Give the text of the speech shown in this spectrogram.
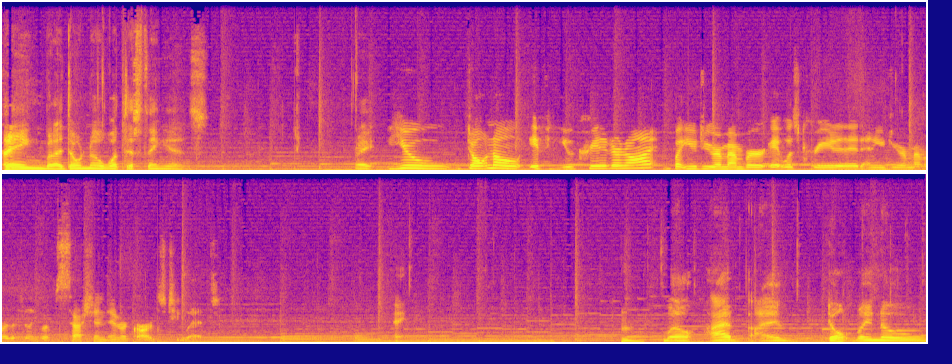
thing, but I don't know what this thing is. Right? You don't know if you created it or not, but you do remember it was created, and you do remember the feeling of obsession in regards to it. Well, I I don't really know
